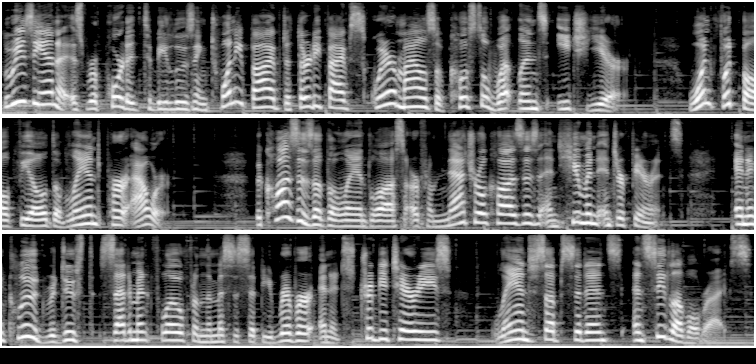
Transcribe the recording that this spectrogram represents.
Louisiana is reported to be losing 25 to 35 square miles of coastal wetlands each year, one football field of land per hour. The causes of the land loss are from natural causes and human interference, and include reduced sediment flow from the Mississippi River and its tributaries, land subsidence, and sea level rise.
